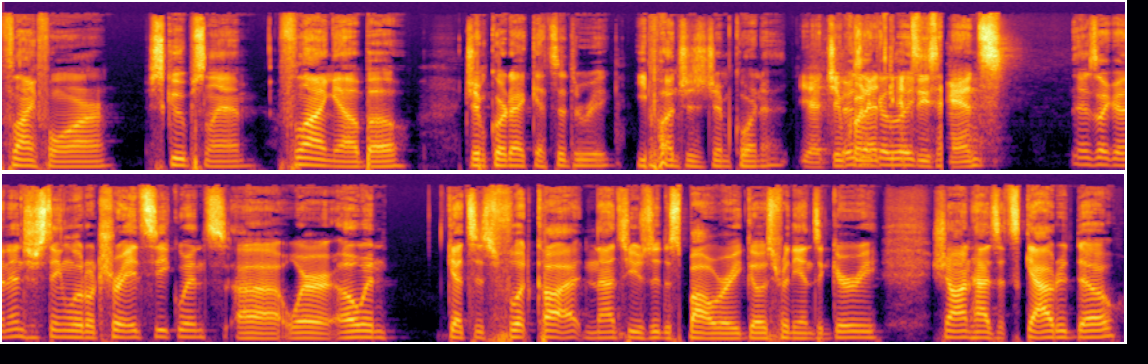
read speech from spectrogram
flying forearm, scoop slam, flying elbow. Jim Cornette gets at the rig. He punches Jim Cornette. Yeah, Jim There's Cornette like a, gets like- these hands. There's like an interesting little trade sequence uh, where Owen gets his foot caught, and that's usually the spot where he goes for the enziguri. Shawn has it scouted though.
